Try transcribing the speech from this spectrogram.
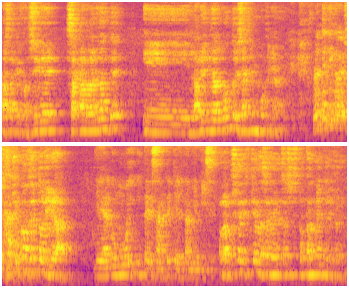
hasta que consigue sacarla adelante y la vende al mundo y se hace un multimillonario. No he entendido. Es un concepto liberal. Y hay algo muy interesante que él también dice. La música de izquierdas y de derechas es totalmente diferente.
